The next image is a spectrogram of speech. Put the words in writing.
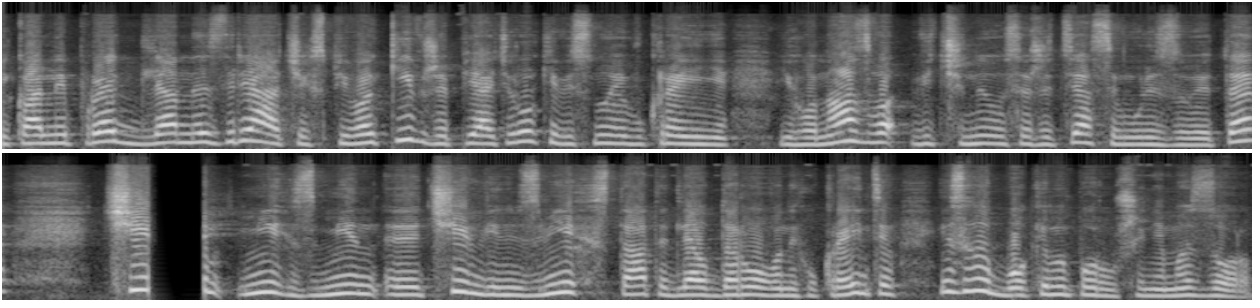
Унікальний проект для незрячих співаків вже 5 років існує в Україні. Його назва «Відчинилося життя» символізує те, чим, міг змін, е, чим він зміг стати для обдарованих українців із глибокими порушеннями зору.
